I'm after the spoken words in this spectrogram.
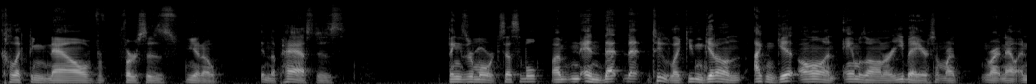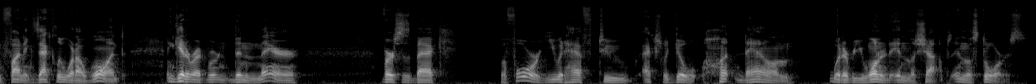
collecting now versus you know in the past is things are more accessible. Um, and that that too, like you can get on, I can get on Amazon or eBay or something right, right now and find exactly what I want and get it right then and there. Versus back before, you would have to actually go hunt down whatever you wanted in the shops, in the stores,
